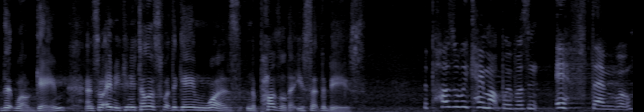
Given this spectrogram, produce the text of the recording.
the, well, game. And so, Amy, can you tell us what the game was and the puzzle that you set the bees? The puzzle we came up with was an if then rule.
